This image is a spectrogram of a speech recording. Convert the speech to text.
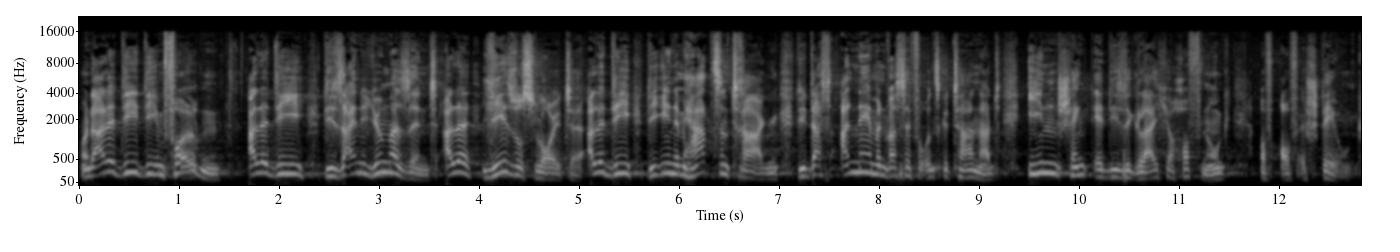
Und alle die, die ihm folgen, alle die, die seine Jünger sind, alle Jesus-Leute, alle die, die ihn im Herzen tragen, die das annehmen, was er für uns getan hat, ihnen schenkt er diese gleiche Hoffnung auf Auferstehung.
